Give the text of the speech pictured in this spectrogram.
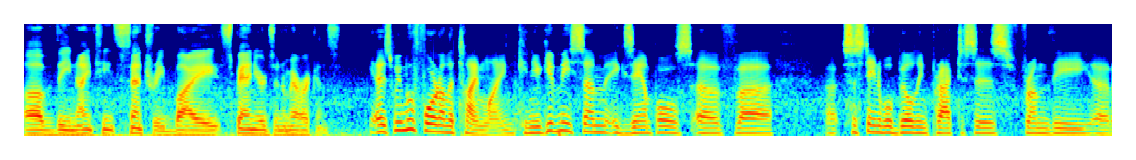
of the 19th century by Spaniards and Americans. As we move forward on the timeline, can you give me some examples of uh, uh, sustainable building practices from the uh,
